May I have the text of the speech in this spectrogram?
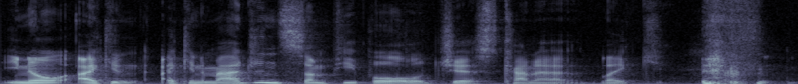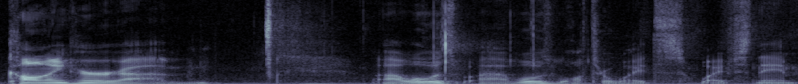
You know, I can I can imagine some people just kind of like calling her. Um, uh, what was uh, what was Walter White's wife's name?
